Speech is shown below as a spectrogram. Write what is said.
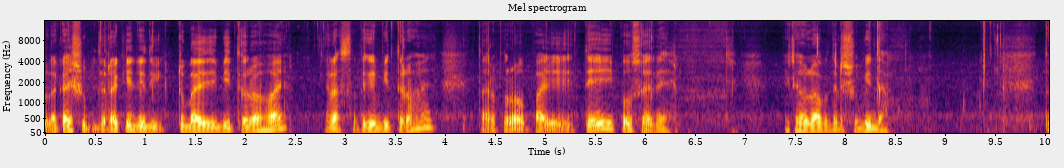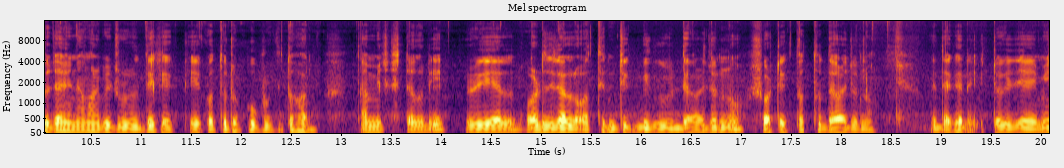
এলাকায় সুবিধাটা কি যদি একটু বাড়ির ভিতরে হয়, রাস্তা থেকে ভিতরে হয়, তারপরেও বাড়িতেই পৌঁছায় দেয়। এটা হলো আমাদের সুবিধা। তো জানি না আমার ভিডিও দেখে কে কতটুকু উপকৃত হন, তো আমি চেষ্টা করি রিয়েল অরিজিনাল অথেন্টিক ভিডিও দেওয়ার জন্য, সঠিক তথ্য দেওয়ার জন্য। ওই দেখেন, একটু আগে যে আমি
